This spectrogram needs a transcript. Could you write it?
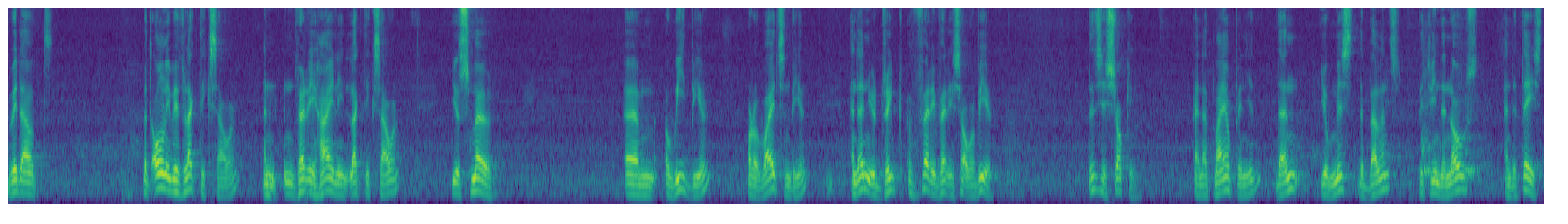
without, but only with lactic sour, and, and very highly lactic sour, you smell um, a wheat beer or a Weizen beer, and then you drink a very, very sour beer. This is shocking. And at my opinion, then you miss the balance between the nose and the taste.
